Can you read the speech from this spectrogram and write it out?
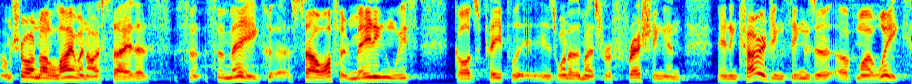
I'm sure I'm not alone when I say that for, for me, so often meeting with God's people is one of the most refreshing and, and encouraging things of my week.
